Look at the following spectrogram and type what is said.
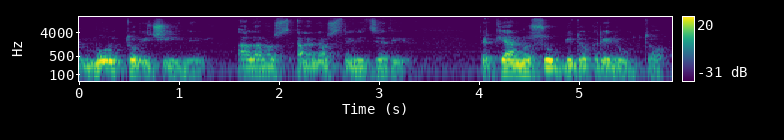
molto vicini nost alle nostre iniziative, perché hanno subito creduto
